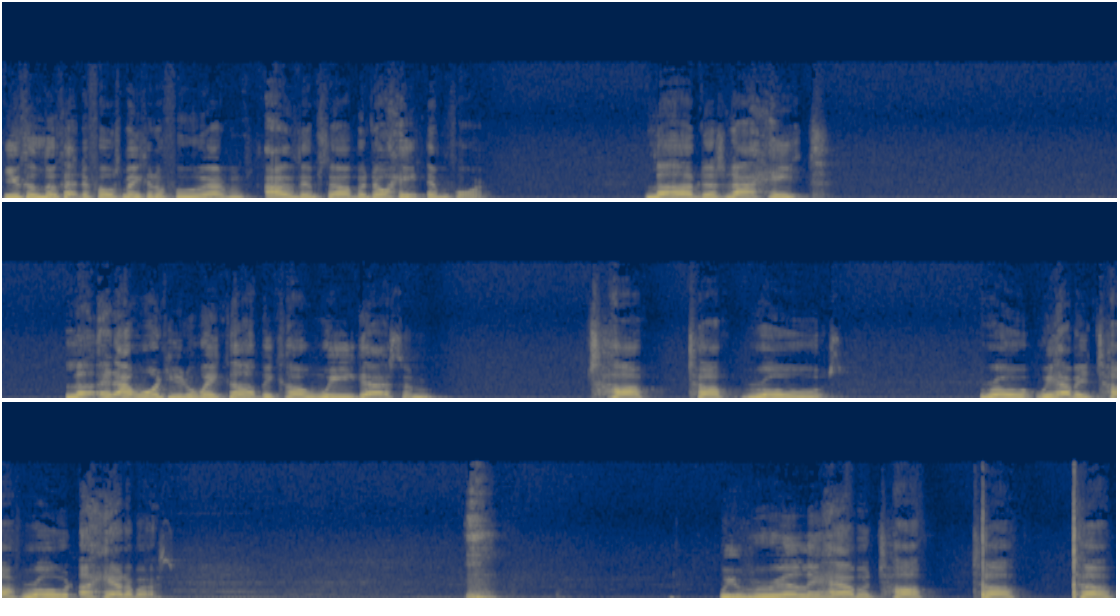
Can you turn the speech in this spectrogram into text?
You can look at the folks making a fool out of, out of themselves, but don't hate them for it. Love does not hate. And I want you to wake up because we got some tough, tough roads. Road, we have a tough road ahead of us. we really have a tough, tough, tough.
